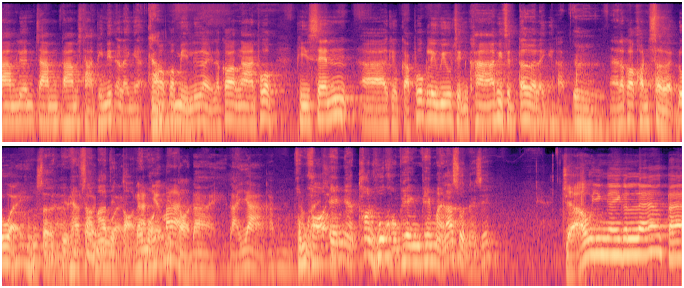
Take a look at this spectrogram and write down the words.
ตามเรือนจำตามสถานพินิษอะไรเงี้ยครับก็ก็มีเรื่อย แล้วก็งานพวกพรีเซนต์เกี่ยวกับพวกรีวิวสินค้าพรีเซนเตอร์อะไรเงี้ยครับนะแล้วก็คอนเสิร์ตด้วยคอนเสิร์ตพี่แพทย์สามารถติดต่อได้หมดงานเยอะมากติดต่อได้หลายอย่างครับ ผมขอเองเนี่ยท่อนฮุกของเพลงเพลงใหม่ล่าสุดหน่อยสิจะเอายังไงก็แล้วแต่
